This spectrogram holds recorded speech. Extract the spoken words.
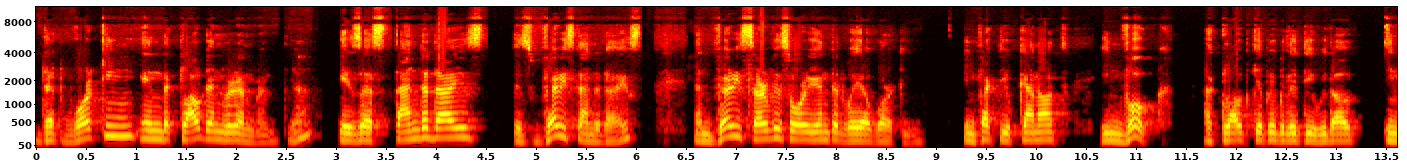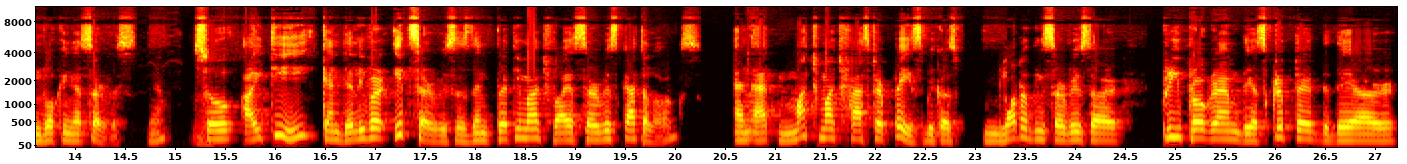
that working in the cloud environment yeah, is a standardized, is very standardized and very service oriented way of working. In fact, you cannot invoke a cloud capability without invoking a service. Yeah? Mm. So IT can deliver its services then pretty much via service catalogs and at much, much faster pace because a lot of these services are pre-programmed, they are scripted, they are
